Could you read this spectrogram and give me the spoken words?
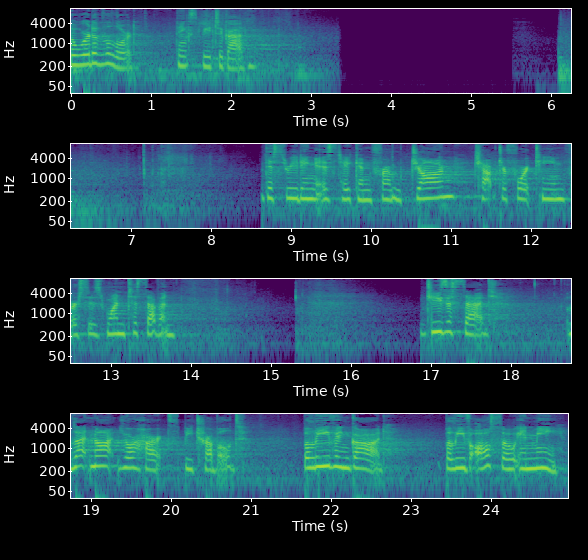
The word of the Lord. Thanks be to God. This reading is taken from John chapter 14, verses 1 to 7. Jesus said, Let not your hearts be troubled. Believe in God. Believe also in me.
